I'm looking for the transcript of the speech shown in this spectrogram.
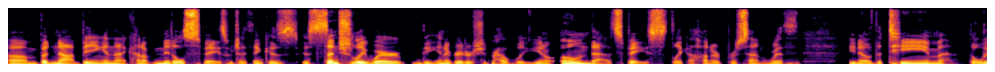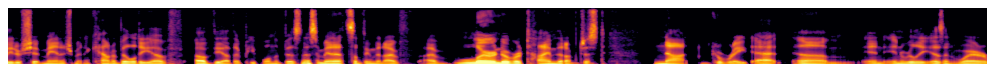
um, but not being in that kind of middle space, which I think is essentially where the integrator should probably you know own that space like hundred percent with you know the team, the leadership, management, accountability of of the other people in the business. I mean that's something that I've I've learned over time that I'm just not great at um, and, and really isn't where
